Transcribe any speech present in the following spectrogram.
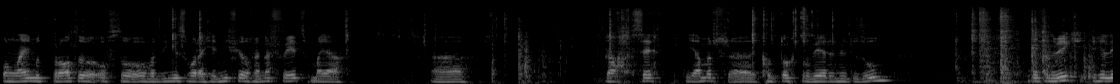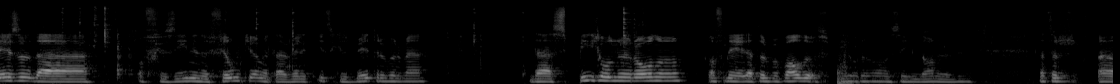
online moet praten of zo over dingen waar je niet veel van af weet, maar ja, eh, ja, zeg, jammer. eh, ik kan het toch proberen nu te doen. Ik heb van de week gelezen dat, of gezien in een filmpje, want dat werkt iets beter voor mij, dat spiegelneuronen, of nee, dat er bepaalde spiegelneuronen, wat zeg ik daar nu weer? Dat er eh,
